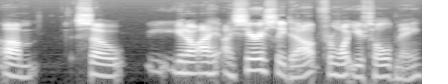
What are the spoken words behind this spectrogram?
Um, so, you know, I, I seriously doubt, from what you've told me,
